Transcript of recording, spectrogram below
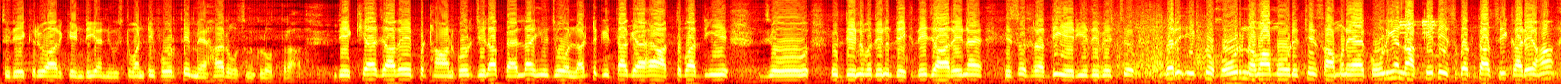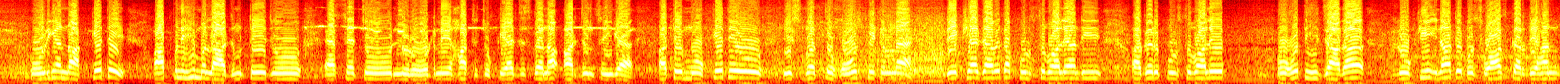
ਤੁਸੀਂ ਦੇਖ ਰਹੇ ਹੋ ਆਰ ਕੇ ਇੰਡੀਆ ਨਿਊਜ਼ 24 ਤੇ ਮੈਂ ਹਾਂ ਰੋਸ਼ਨ ਕਲੋਤਰਾ ਦੇਖਿਆ ਜਾਵੇ ਪਠਾਨਕੋਟ ਜ਼ਿਲ੍ਹਾ ਪਹਿਲਾਂ ਹੀ ਜੋ ਅਲਰਟ ਕੀਤਾ ਗਿਆ ਹੈ, ਅੱਤਵਾਦੀ ਜੋ ਦਿਨ ਬ ਦਿਨ ਦਿਖਦੇ ਜਾ ਰਹੇ ਨੇ ਇਸ ਸਰਹੱਦੀ ਏਰੀਏ ਦੇ ਵਿੱਚ। ਪਰ ਇੱਕ ਹੋਰ ਨਵਾਂ ਮੋੜ ਇੱਥੇ ਸਾਹਮਣੇ ਆਇਆ, ਕੋਲੀਆਂ ਨਾਕੇ ਤੇ ਇਸ ਵਕਤ ਅਸੀਂ ਖੜੇ ਹਾਂ। ਕੋਲੀਆਂ ਨਾਕੇ ਤੇ ਆਪਣੇ ਹੀ ਮੁਲਾਜ਼ਮ ਤੇ ਜੋ ਐਸਐਚਓ ਨਰੋਟ ਨੇ ਹੱਥ ਚੁੱਕਿਆ, ਜਿਸ ਦਾ ਨਾਮ ਅਰਜਨ ਸਿੰਘ ਹੈ। ਅਤੇ ਮੌਕੇ ਤੇ ਉਹ ਇਸ ਵਕਤ ਹਸਪੀਟਲ ਨੇ। ਦੇਖਿਆ ਜਾਵੇ ਤਾਂ ਪੁਲਿਸ ਵਾਲਿਆਂ ਦੀ, ਅਗਰ ਪੁਲਿਸ ਵਾਲੇ ਬਹੁਤ ਹੀ ਜ਼ਿਆਦਾ ਲੋਕੀ ਇਹਨਾਂ ਤੇ ਵਿਸ਼ਵਾਸ ਕਰਦੇ ਹਨ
